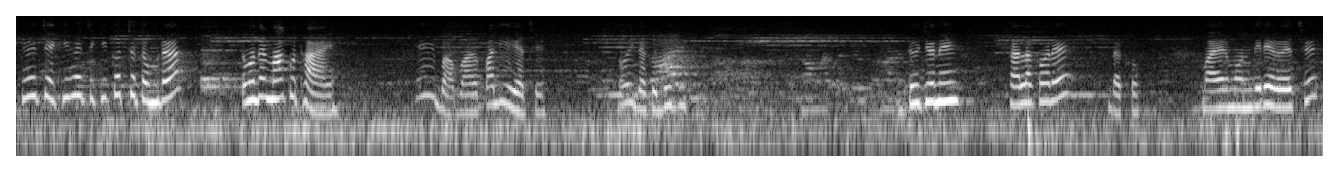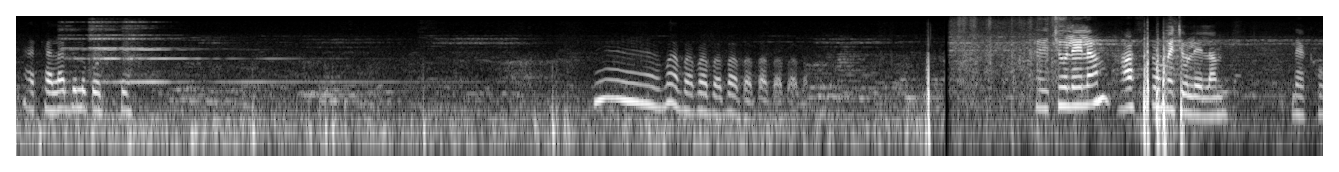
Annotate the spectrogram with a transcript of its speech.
কি হয়েছে? কি হয়েছে? কি করছ তোমরা? তোমাদের মা কোথায়? এই বাবা, পালিয়ে গেছে। ওই দেখো, দুজন দুজনে খেলা করে। দেখো, মায়ের মন্দিরে রয়েছে আর খেলাধুলো করছে। হ্যাঁ, বাবা বাবা বাবা বাবা বাবা চলে এলাম, আশ্রমে চলে এলাম। দেখো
